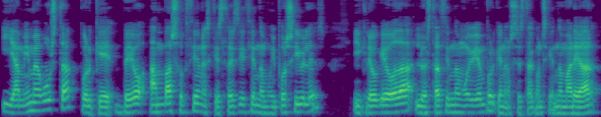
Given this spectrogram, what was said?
Y a mí me gusta porque veo ambas opciones que estáis diciendo muy posibles y creo que Oda lo está haciendo muy bien porque nos está consiguiendo marear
